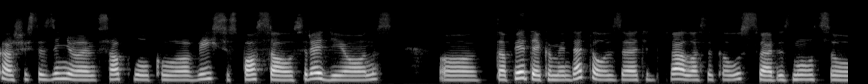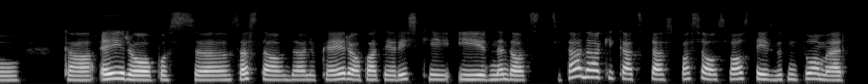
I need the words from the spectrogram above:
kā šis ziņojums aplūko visus pasaules reģionus, tā pietiekami detalizēti, bet vēlos atkal uzsvērt uz mūsu kā Eiropas sastāvdaļu, ka Eiropā tie riski ir nedaudz citādāki kā citās pasaules valstīs, bet nu, tomēr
